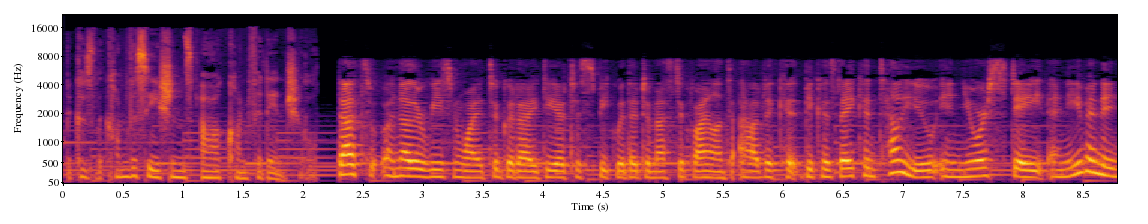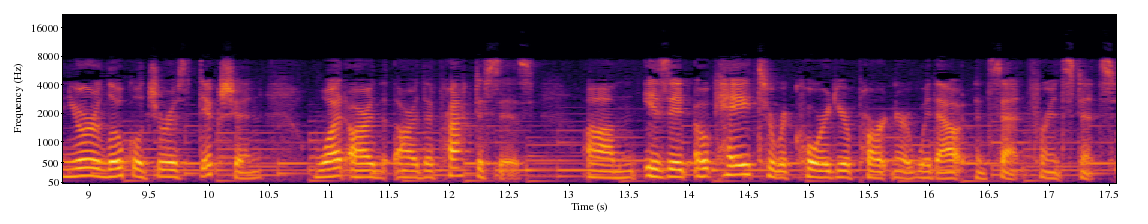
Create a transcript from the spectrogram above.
because the conversations are confidential. That's another reason why it's a good idea to speak with a domestic violence advocate because they can tell you in your state and even in your local jurisdiction what are the, are the practices. Um, is it okay to record your partner without consent, for instance,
